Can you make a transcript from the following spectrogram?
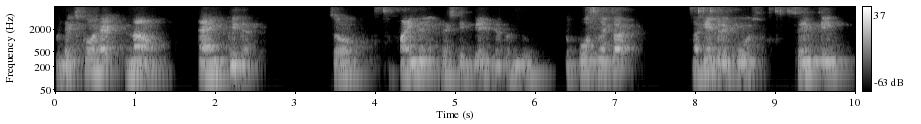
So let's go ahead now and trigger. So final REST API, we are going to the post method. Again, the repos, same thing.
